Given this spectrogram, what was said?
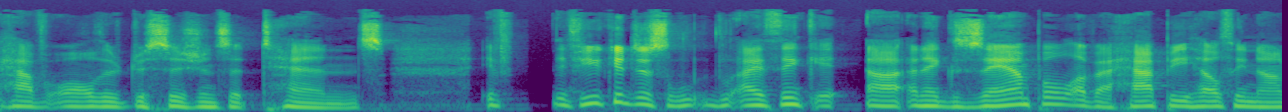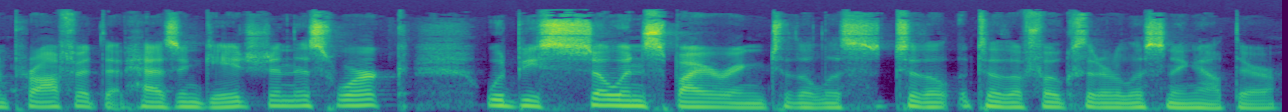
have all their decisions at tens. If if you could just, I think uh, an example of a happy, healthy nonprofit that has engaged in this work would be so inspiring to the list to the to the folks that are listening out there.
